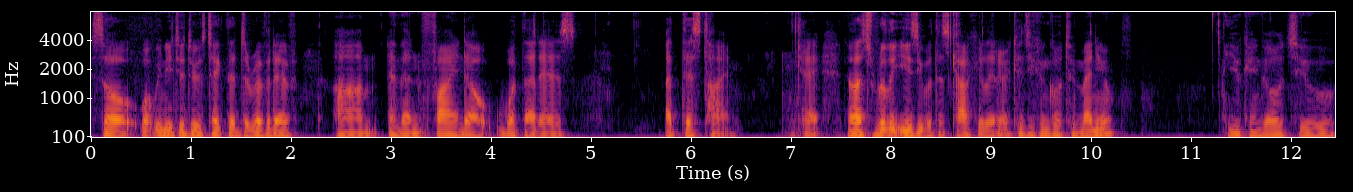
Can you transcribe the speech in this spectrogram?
So what we need to do is take the derivative um, and then find out what that is at this time. Okay, now that's really easy with this calculator because you can go to menu, you can go to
